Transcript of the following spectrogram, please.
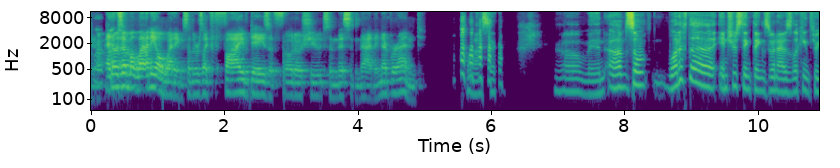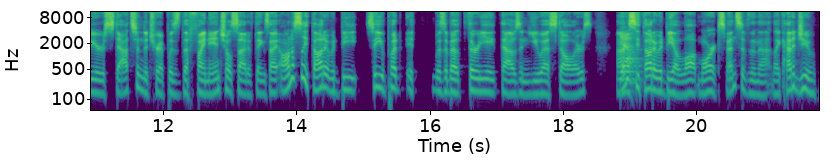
know, and it was a millennial wedding. So there was like five days of photo shoots and this and that. They never end. Classic. Oh man. Um so one of the interesting things when I was looking through your stats from the trip was the financial side of things. I honestly thought it would be so you put it was about 38,000 US dollars. I yeah. honestly thought it would be a lot more expensive than that. Like, how did you,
